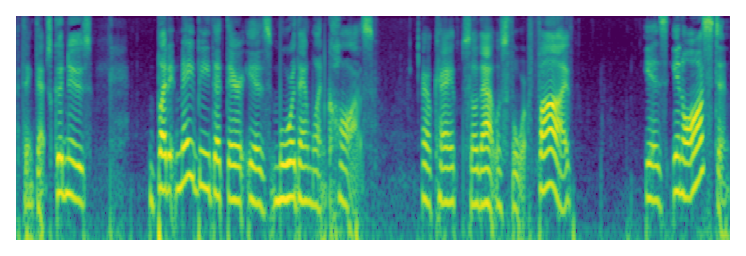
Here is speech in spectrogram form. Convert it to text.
I think that's good news. But it may be that there is more than one cause. Okay, so that was four. Five is in Austin,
